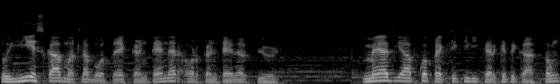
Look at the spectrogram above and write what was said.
तो ये इसका मतलब होता है कंटेनर और कंटेनर फ्लूड मैं अभी आपको प्रैक्टिकली करके दिखाता हूँ।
